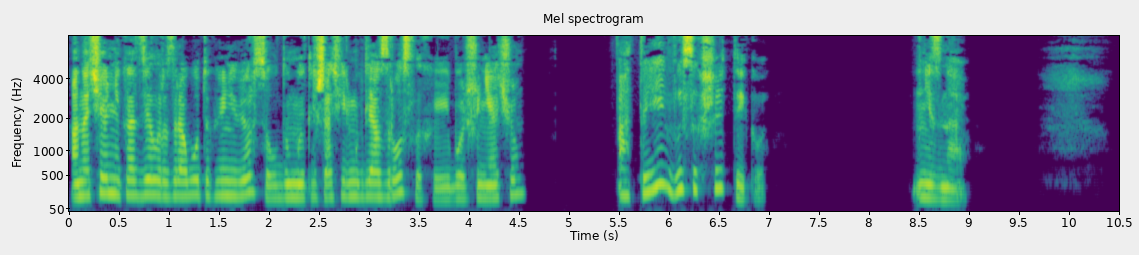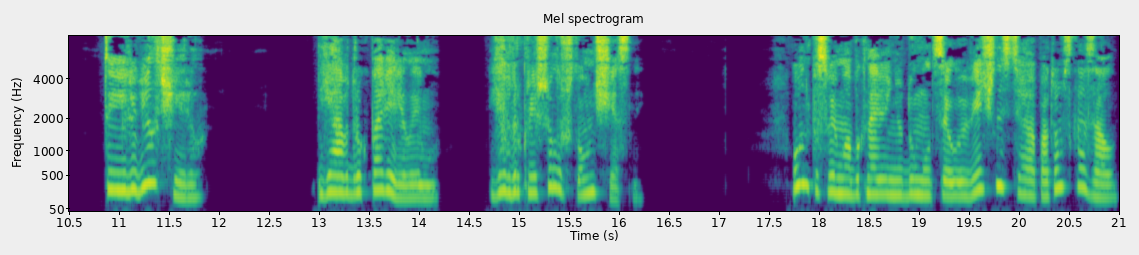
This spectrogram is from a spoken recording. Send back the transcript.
а начальник отдела разработок Universal думает лишь о фильмах для взрослых и больше ни о чем. А ты высохшая тыква. Не знаю. Ты любил Черил? Я вдруг поверила ему. Я вдруг решила, что он честный. Он по своему обыкновению думал целую вечность, а потом сказал.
